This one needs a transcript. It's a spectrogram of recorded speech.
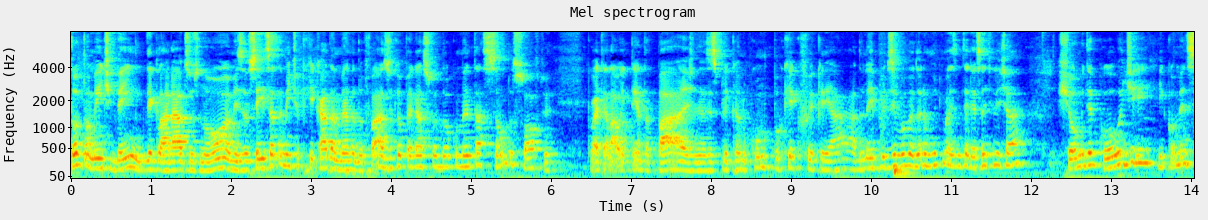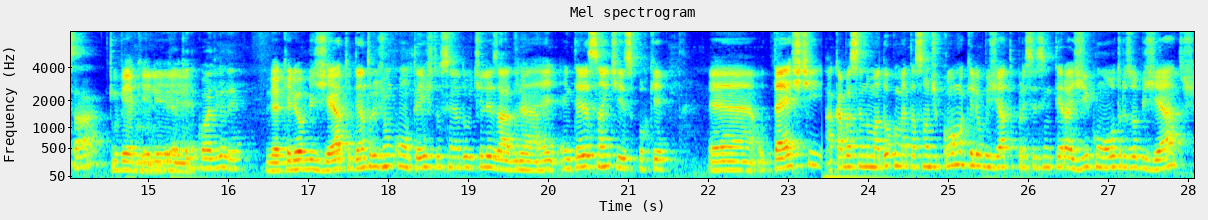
totalmente bem declarados os nomes, eu sei exatamente o que cada método faz, do que eu pegar a sua documentação do software, que vai ter lá 80 páginas explicando como, por que, que foi criado. Né? E para o desenvolvedor é muito mais interessante ele já show me the code e, começar Ver a aquele, ver aquele código ali. ver aquele objeto dentro de um contexto sendo utilizado. Né? É, é interessante isso, porque é, o teste acaba sendo uma documentação de como aquele objeto precisa interagir com outros objetos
